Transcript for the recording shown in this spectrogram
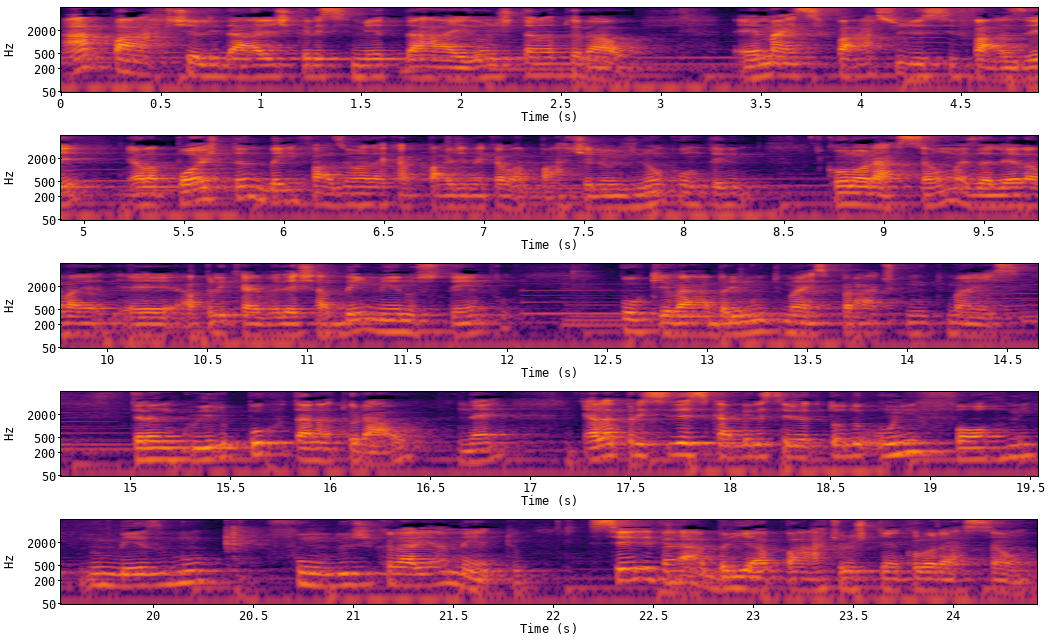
a parte ali da área de crescimento da raiz, onde está natural, é mais fácil de se fazer. Ela pode também fazer uma decapagem naquela parte ali onde não contém coloração, mas ali ela vai é, aplicar e vai deixar bem menos tempo, porque vai abrir muito mais prático, muito mais tranquilo por estar natural, né? Ela precisa que esse cabelo esteja todo uniforme no mesmo fundo de clareamento. Se ele vai abrir a parte onde tem a coloração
